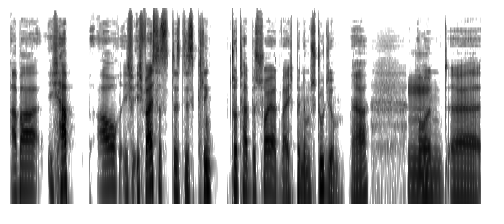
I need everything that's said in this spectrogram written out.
Aber ich habe auch, ich, ich weiß, das, das, das klingt total bescheuert, weil ich bin im Studium, ja. Mhm. Und äh,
